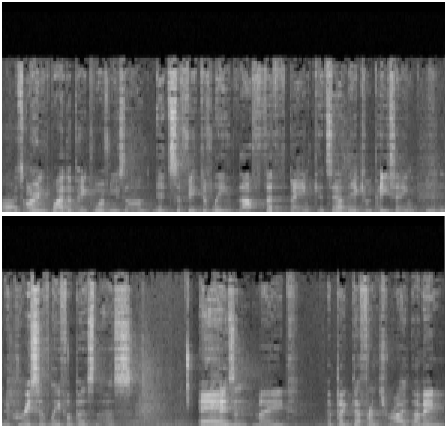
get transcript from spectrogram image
Right. It's owned by the people of New Zealand. It's effectively the fifth bank. It's out there competing aggressively for business. It Mm-hmm. Hasn't made a big difference, right? I mean,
